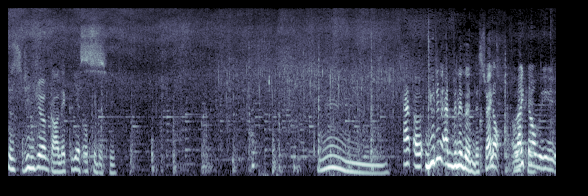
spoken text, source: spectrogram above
So it's ginger, garlic. Yes. Okay, okay. Mm. And, uh, you didn't add vinegar in this, right? No, right now we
